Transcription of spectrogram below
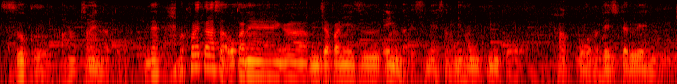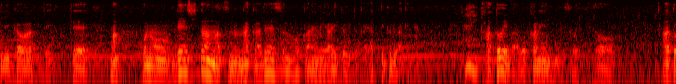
すごくあのためになると思う。で、まあ、これからさお金がジャパニーズ円がですね。その日本銀行発行のデジタル円に切り替わっていって、まあ、この電子端末の中でそのお金のやり取りとかやってくるわけはいじゃん。例えばお金もそうだけどあと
